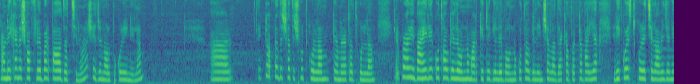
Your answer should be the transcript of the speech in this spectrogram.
কারণ এখানে সব ফ্লেভার পাওয়া যাচ্ছিল না, সেজন্য অল্প করেই নিলাম। আর একটু আপনাদের সাথে শ্যুট করলাম, ক্যামেরাটা ধরলাম। এরপর আমি বাইরে কোথাও গেলে, অন্য মার্কেটে গেলে বা অন্য কোথাও গেলে ইনশাল্লাহ দেখাবো। একটা ভাইয়া রিকোয়েস্ট করেছিল, আমি জানি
